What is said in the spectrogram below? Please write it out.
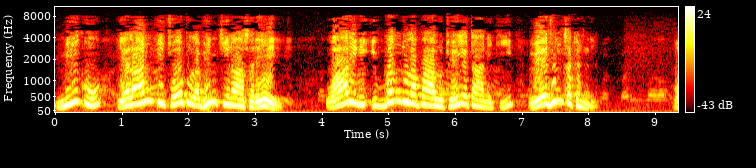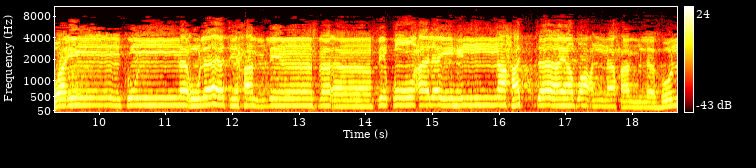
మీకు ఎలాంటి చోటు లభించినా సరే వారిని ఇబ్బందుల పాలు చేయటానికి వేధించకండి وإن كن أولات حمل فأنفقوا عليهن حتى يضعن حملهن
